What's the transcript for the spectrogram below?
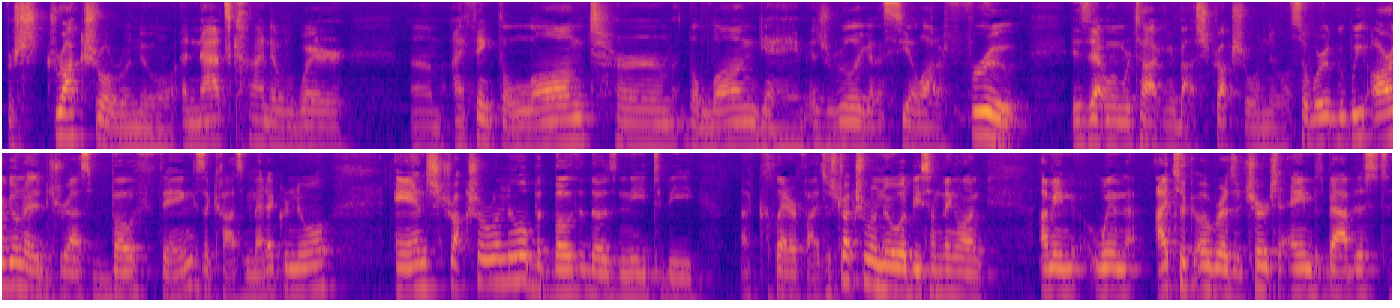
for structural renewal, and that's kind of where um, I think the long term, the long game is really going to see a lot of fruit. Is that when we're talking about structural renewal? So we're we are going to address both things, the cosmetic renewal and structural renewal, but both of those need to be uh, clarified. So structural renewal would be something along. I mean, when I took over as a church at Ames Baptist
